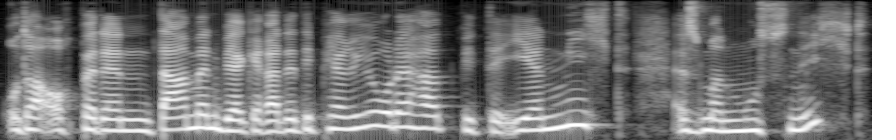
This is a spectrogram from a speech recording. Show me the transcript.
Oder auch bei den Damen, wer gerade die Periode hat, bitte eher nicht. Also man muss nicht.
